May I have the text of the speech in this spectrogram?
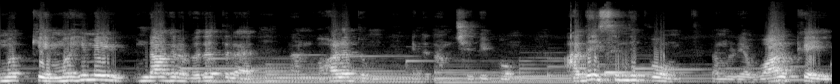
உமக்கே மகிமை உண்டாகிற விதத்துல நான் வாழட்டும். ஜெபிப்போம். அதை சிந்திப்போம். நம்மளுடைய வாழ்க்கை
